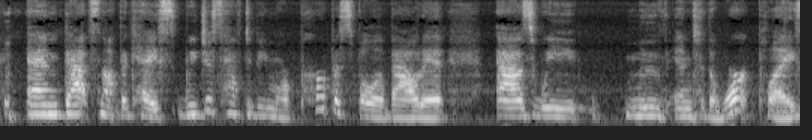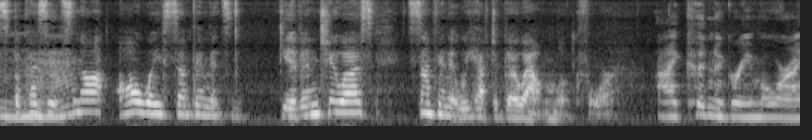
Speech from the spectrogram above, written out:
and that's not the case. We just have to be more purposeful about it as we move into the workplace because it's not always something that's given to us, it's something that we have to go out and look for. I couldn't agree more. I,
